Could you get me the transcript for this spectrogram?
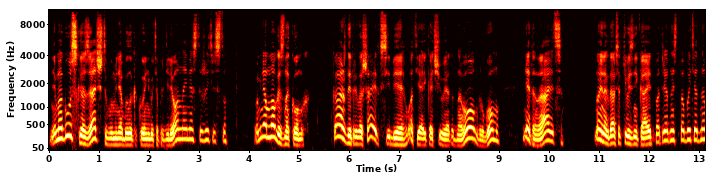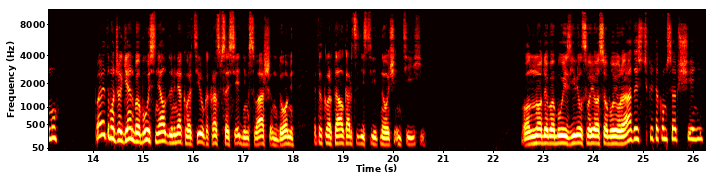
«Не могу сказать, чтобы у меня было какое-нибудь определенное место жительства. У меня много знакомых. Каждый приглашает к себе, вот я и кочую от одного к другому. Мне это нравится. Но иногда все-таки возникает потребность побыть одному. Поэтому Джоген Бабу снял для меня квартиру как раз в соседнем с вашим доме. Этот квартал, кажется, действительно очень тихий. Он Ноде Бабу изъявил свою особую радость при таком сообщении,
